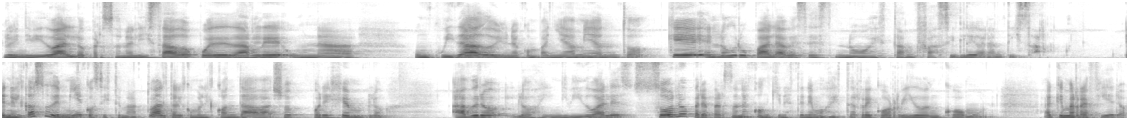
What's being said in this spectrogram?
lo individual, lo personalizado puede darle un cuidado y un acompañamiento que en lo grupal a veces no es tan fácil de garantizar. En el caso de mi ecosistema actual, tal como les contaba, yo, por ejemplo, abro los individuales solo para personas con quienes tenemos este recorrido en común. ¿A qué me refiero?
